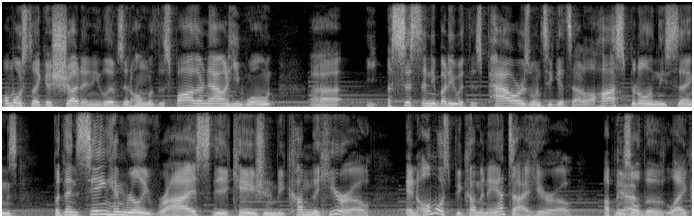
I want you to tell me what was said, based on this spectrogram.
almost like a shut-in. He lives at home with his father now, and he won't uh, assist anybody with his powers once he gets out of the hospital and these things. But then seeing him really rise to the occasion and become the hero, and almost become an anti-hero up Yeah. until the like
